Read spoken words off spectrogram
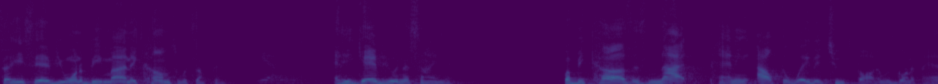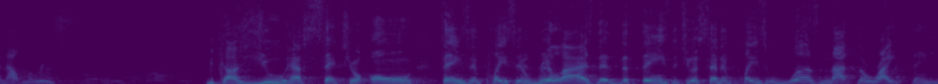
So he said, if you want to be mine, it comes with something. And he gave you an assignment. But because it's not panning out the way that you thought it was going to pan out, Maurice, because you have set your own things in place and realized that the things that you have set in place was not the right thing.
